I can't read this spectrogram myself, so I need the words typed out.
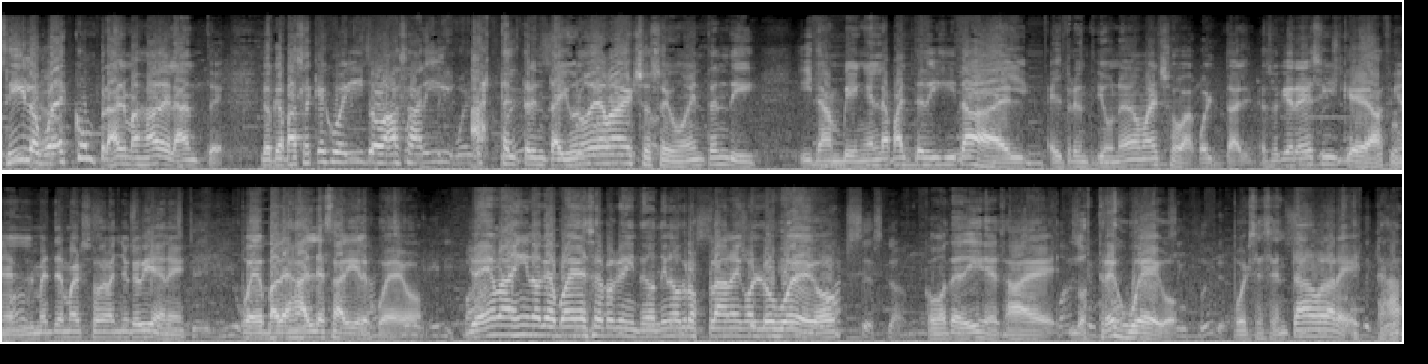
sí, lo puedes comprar más adelante. Lo que pasa es que el jueguito va a salir hasta el 31 de marzo, según entendí. Y también en la parte digital, el 31 de marzo va a cortar. Eso quiere decir que a final del mes de marzo del año que viene, pues va a dejar de salir el juego. Yo imagino que puede ser porque Nintendo tiene otros planes con los juegos. Como te dije, ¿sabes? Los tres juegos por 60 dólares está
